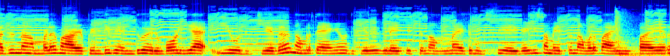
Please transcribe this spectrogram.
അത് നമ്മൾ വാഴപ്പിണ്ടി വെന്ത് വരുമ്പോൾ ഈ ഈ ഒതുക്കിയത് നമ്മൾ തേങ്ങ ഒതുക്കിയത് ഇതിലേക്ക് ഇട്ട് നന്നായിട്ട് മിക്സ് ചെയ്യുക. ഈ സമയത്ത് നമ്മൾ വൻപയർ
